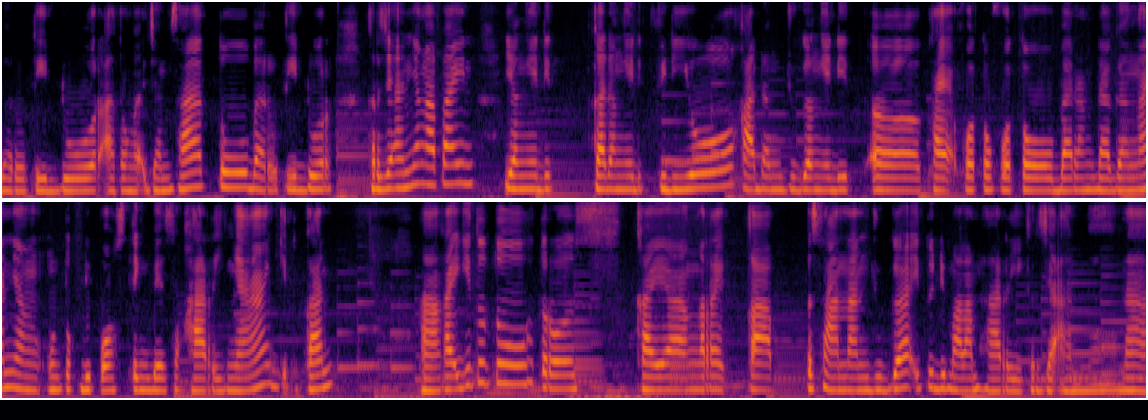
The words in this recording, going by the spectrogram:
baru tidur atau enggak jam 1 baru tidur. Kerjaannya ngapain? Yang ngedit kadang ngedit video, kadang juga ngedit uh, kayak foto-foto barang dagangan yang untuk diposting besok harinya gitu kan. Nah, kayak gitu tuh. Terus kayak ngerekap pesanan juga itu di malam hari kerjaannya. Nah,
